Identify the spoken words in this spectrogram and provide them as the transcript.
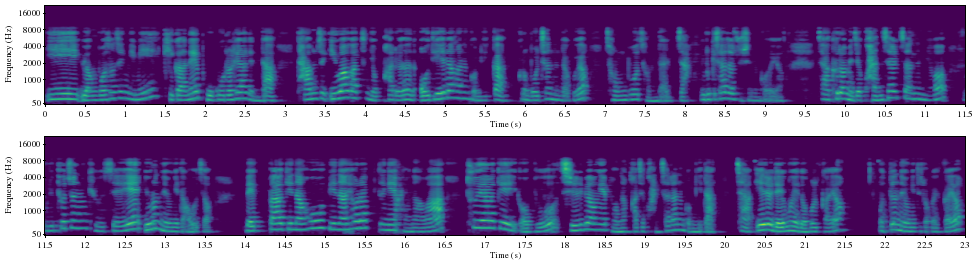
이 요양보호 선생님이 기관에 보고를 해야 된다. 다음 즉 이와 같은 역할은 어디에 해당하는 겁니까? 그럼 뭘 찾는다고요? 정보 전달자. 이렇게 찾아주시는 거예요. 자, 그럼 이제 관찰자는요. 우리 표준 교재에 이런 내용이 나오죠. 맥박이나 호흡이나 혈압 등의 변화와 투약의 여부, 질병의 변화까지 관찰하는 겁니다. 자, 얘를 네모에 넣어볼까요? 어떤 내용이 들어갈까요?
